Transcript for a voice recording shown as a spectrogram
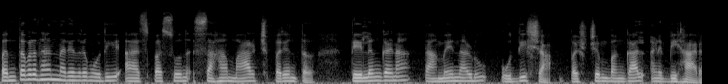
पंतप्रधान नरेंद्र मोदी आजपासून सहा मार्चपर्यंत तेलंगणा तामिळनाडू ओदिशा पश्चिम बंगाल आणि बिहार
